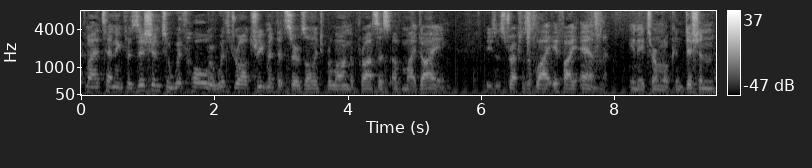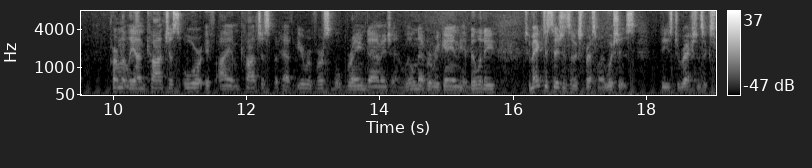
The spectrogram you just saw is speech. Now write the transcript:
direct my attending physician to withhold or withdraw treatment that serves only to prolong the process of my dying. These instructions apply if I am in a terminal condition, permanently unconscious, or if I am conscious but have irreversible brain damage and will never regain the ability to make decisions and express my wishes. These directions ex-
